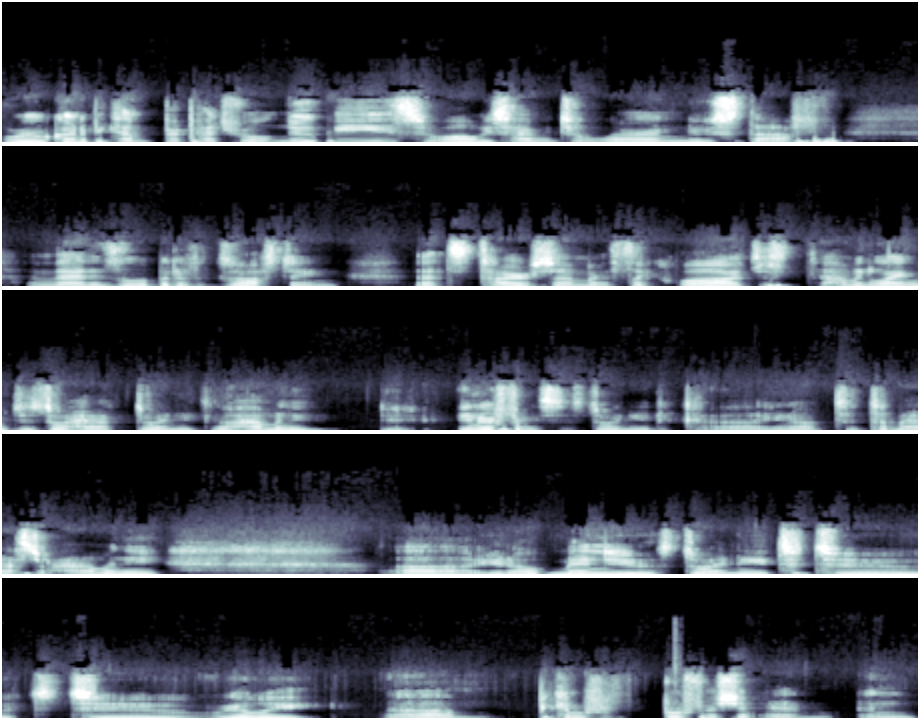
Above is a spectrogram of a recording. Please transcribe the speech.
we're going to become perpetual newbies, always having to learn new stuff, and that is a little bit of exhausting. That's tiresome. It's like, well, just how many languages do I have? Do I need to know? How many interfaces do I need to, uh, you know, to, to master? How many uh, you know, menus do I need to to, really um, become proficient in, and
